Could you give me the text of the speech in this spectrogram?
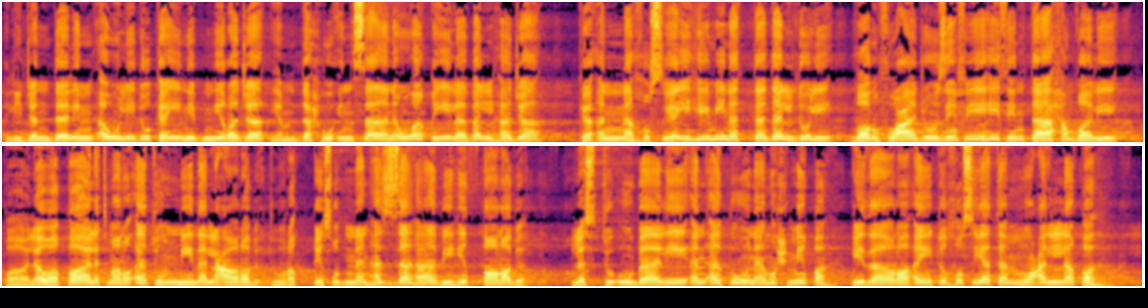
لجندل أو لدكين بن رجا يمدح إنسانا وقيل بل هجا. كأن خصييه من التدلدل ظرف عجوز فيه ثنتا حنظلي قال وقالت مرأة من العرب ترقص ابنا هزها به الطرب. لست أبالي أن أكون محمقة. إذا رأيت خصية معلقة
